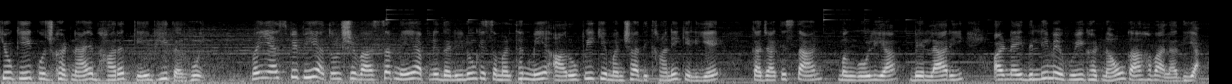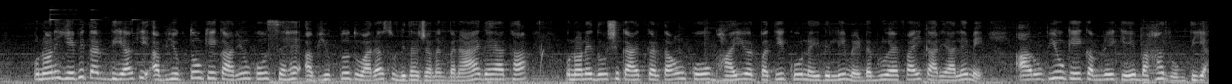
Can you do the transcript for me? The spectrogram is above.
क्योंकि कुछ घटनाएँ भारत के भीतर हुई। वहीं एसपीपी अतुल श्रीवास्तव ने अपने दलीलों के समर्थन में आरोपी की मंशा दिखाने के लिए कजाकिस्तान, मंगोलिया बेलारी और नई दिल्ली में हुई घटनाओं का हवाला दिया। उन्होंने ये भी तर्क दिया कि अभियुक्तों के कार्यों को सह अभियुक्तों द्वारा सुविधाजनक बनाया गया था। उन्होंने दो शिकायतकर्ताओं को, भाई और पति को नई दिल्ली में डब्ल्यू कार्यालय में आरोपियों के कमरे के बाहर रोक दिया।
